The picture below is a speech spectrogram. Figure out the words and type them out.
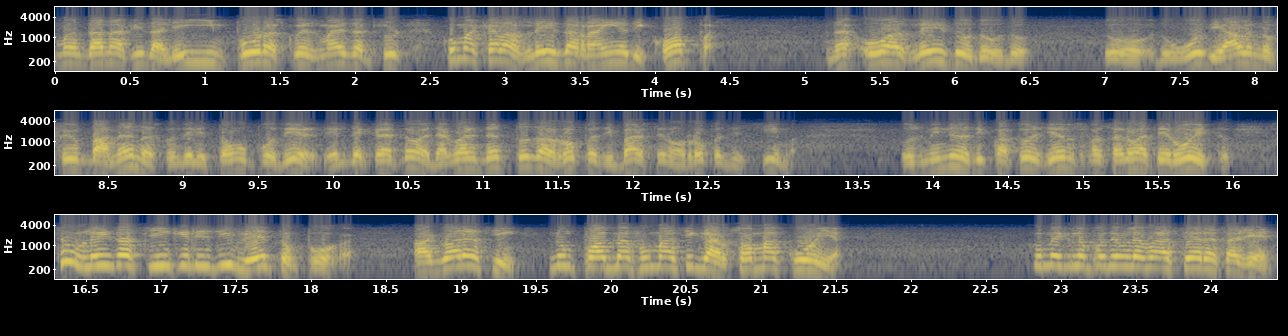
mandar na vida ali e impor as coisas mais absurdas, como aquelas leis da rainha de copas, né? ou as leis do, do, do, do, do Woody Allen no filme Bananas, quando ele toma o poder. Ele decreta, não, de agora em diante todas as roupas de baixo serão roupas de cima. Os meninos de 14 anos passarão a ter 8. São leis assim que eles inventam, porra. Agora assim, não pode mais fumar cigarro, só maconha. Como é que não podemos levar a sério essa gente?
